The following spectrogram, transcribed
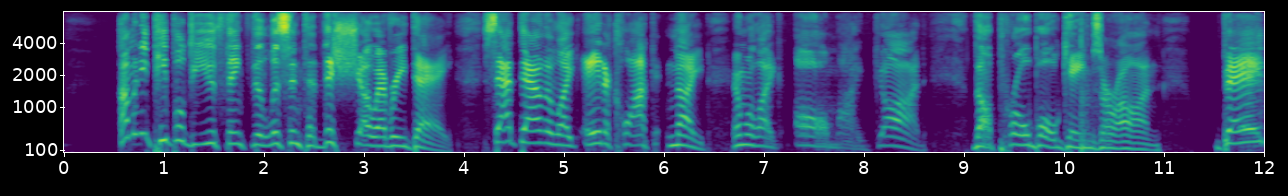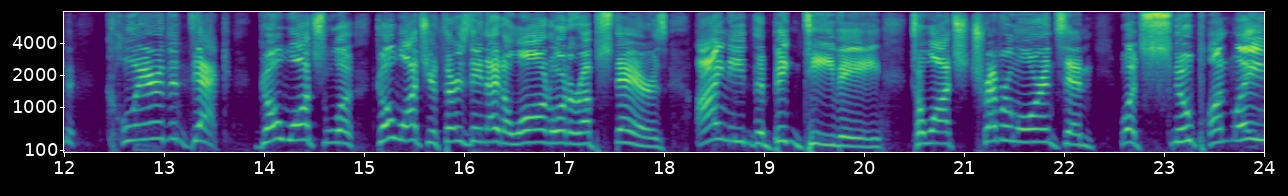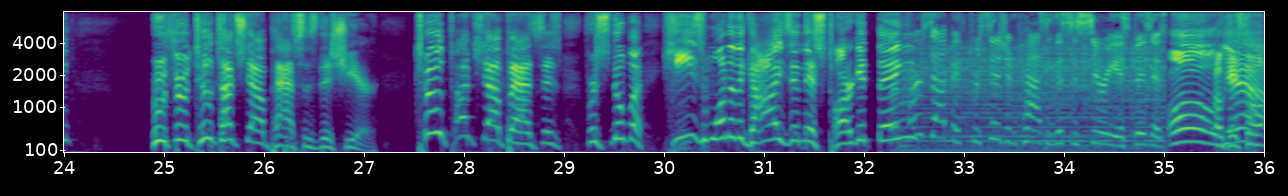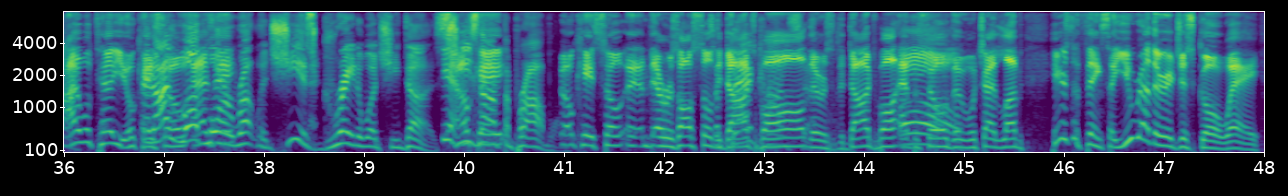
How many people do you think that listen to this show every day sat down at like eight o'clock at night and were like, oh my God, the Pro Bowl games are on? Babe, clear the deck. Go watch go watch your Thursday night of Law and Order upstairs. I need the big TV to watch Trevor Lawrence and what Snoop Huntley, who threw two touchdown passes this year. Two touchdown passes for Snoop. He's one of the guys in this target thing. First up is precision passing. This is serious business. Oh, okay, yeah. so I will tell you. Okay, and so I love Laura a- Rutledge. She is great at what she does. Yeah, She's okay. not the problem. Okay, so uh, there was also It's the dodgeball. There was the dodgeball episode, Oh. which I loved. Here's the thing: so you rather it just go away.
